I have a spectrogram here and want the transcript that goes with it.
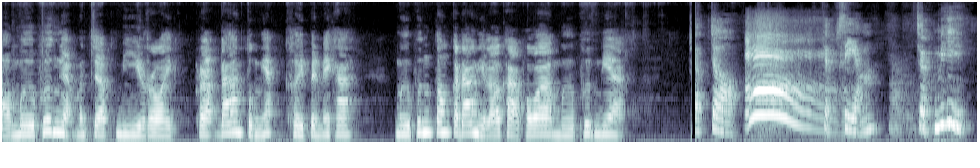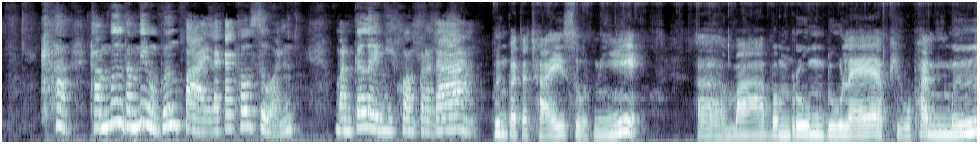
ามือพึ่งเนี่ยมันจะมีรอยกระด้างตรงเนี้ยเคยเป็นไหมคะ มือพึ่งต้องกระด้างอยู่แล้วค่ะ เพราะว่ามือพึ่งเนี่ย จับจอบจับเสียม จับมีดค่ะทำนู่นทำนี่ของเพิ่งไปแล้วก็เข้าสว น มันก็เลยมีความกระด้าง พึ่งก็จะใช้สูตรนี้มาบำรุงดูแลผิวพรรณมือ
